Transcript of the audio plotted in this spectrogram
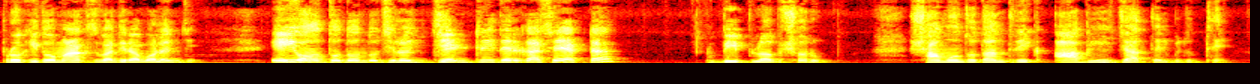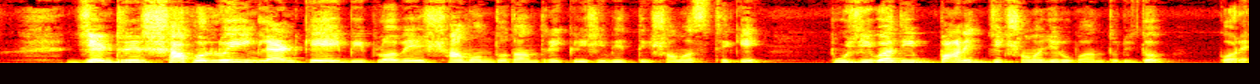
প্রকৃত মার্ক্সবাদীরা বলেন যে, এই অন্তদ্বন্দ্ব ছিল জেন্ট্রিদের কাছে একটা বিপ্লব স্বরূপ, সামন্ততান্ত্রিক আভিজাত্যের বিরুদ্ধে। জেন্ট্রির সাফল্যই ইংল্যান্ডকে এই বিপ্লবে সামন্ততান্ত্রিক কৃষিভিত্তিক সমাজ থেকে পুঁজিবাদী বাণিজ্যিক সমাজে রূপান্তরিত করে।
